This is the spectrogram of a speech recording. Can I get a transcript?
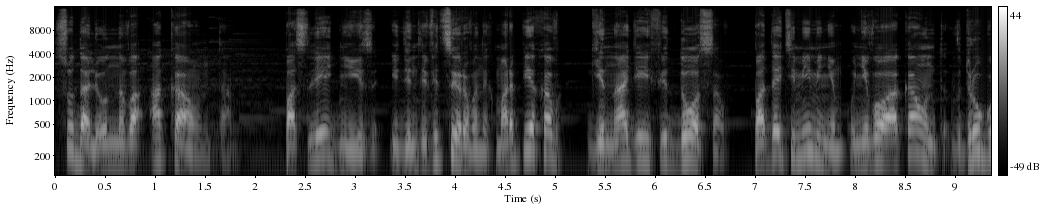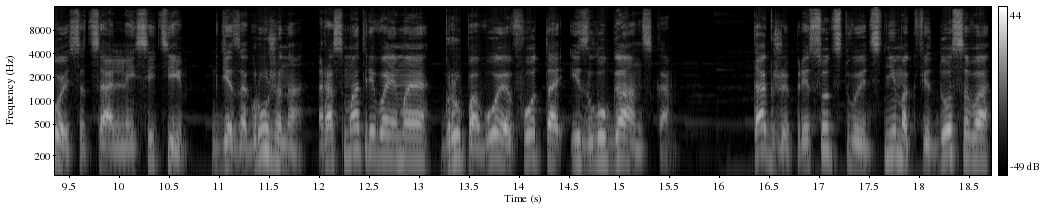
с удаленного аккаунта. Последний из идентифицированных морпехов Геннадий Федосов. Под этим именем у него аккаунт в другой социальной сети, где загружено рассматриваемое групповое фото из Луганска. Также присутствует снимок Федосова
